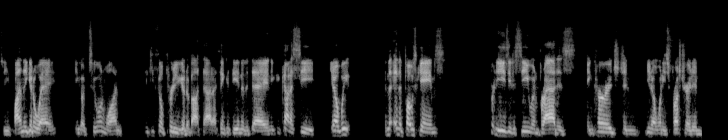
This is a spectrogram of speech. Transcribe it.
So you finally get away, you go two and one. I think you feel pretty good about that. I think at the end of the day, and you can kind of see, you know, we in the in the post games, pretty easy to see when Brad is encouraged and you know when he's frustrated.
